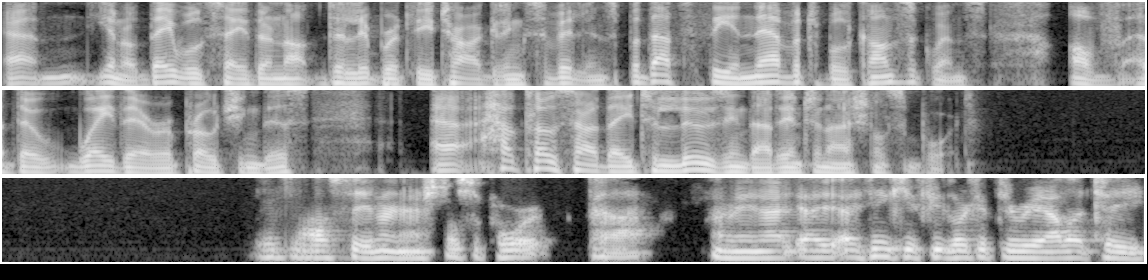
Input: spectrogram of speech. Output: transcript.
Um, you know, they will say they're not deliberately targeting civilians, but that's the inevitable consequence of uh, the way they're approaching this. Uh, how close are they to losing that international support? They've lost the international support, Pat. I mean, I, I think if you look at the reality,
